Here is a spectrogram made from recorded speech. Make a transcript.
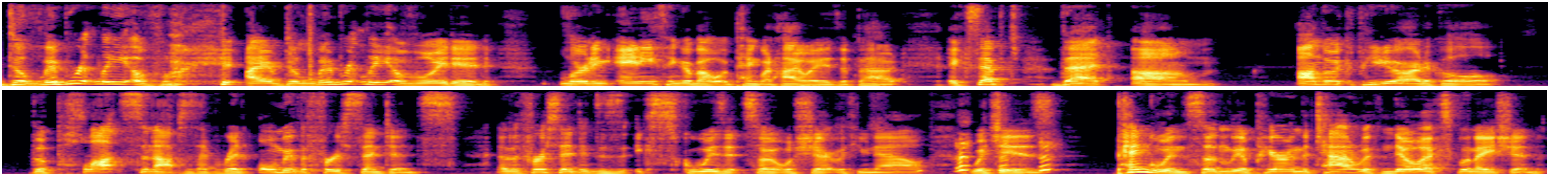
deliberately avoid I have deliberately avoided learning anything about what Penguin Highway is about, except that um, on the Wikipedia article, the plot synopsis, I've read only the first sentence, and the first sentence is exquisite, so I will share it with you now, which is penguins suddenly appear in the town with no explanation.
